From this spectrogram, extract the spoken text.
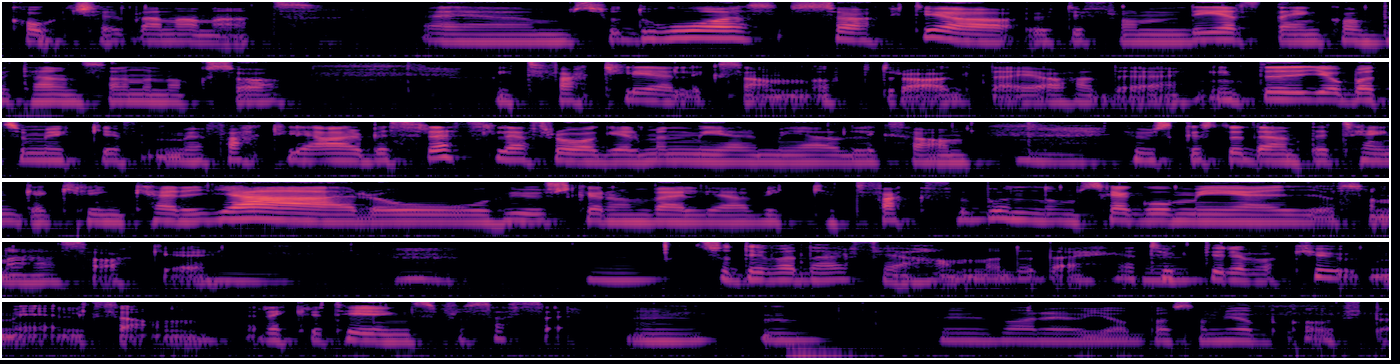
coacher bland annat. Ehm, så då sökte jag utifrån dels den kompetensen men också mitt fackliga liksom, uppdrag där jag hade inte jobbat så mycket med fackliga arbetsrättsliga frågor men mer med liksom, mm. hur ska studenter tänka kring karriär och hur ska de välja vilket fackförbund de ska gå med i och sådana här saker. Mm. Mm. Så det var därför jag hamnade där. Jag tyckte det var kul med liksom, rekryteringsprocesser. Mm. Mm. Hur var det att jobba som jobbcoach då?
